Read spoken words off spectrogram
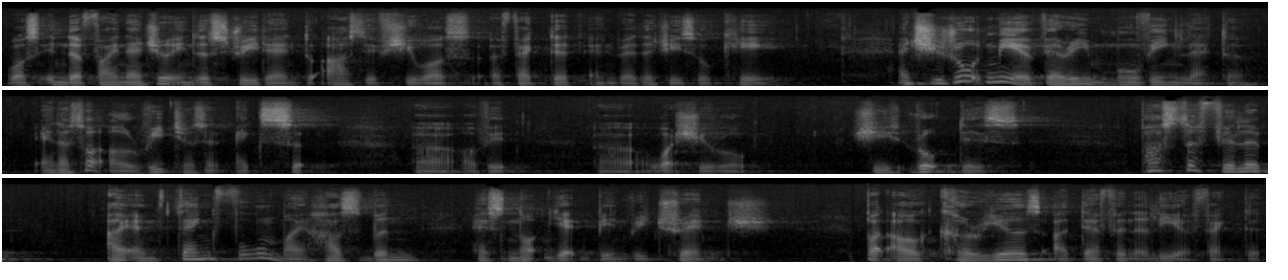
was in the financial industry then to ask if she was affected and whether she's okay. And she wrote me a very moving letter and I thought I'll read just an excerpt uh, of it, uh, what she wrote. She wrote this Pastor Philip, I am thankful my husband has not yet been retrenched, but our careers are definitely affected.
